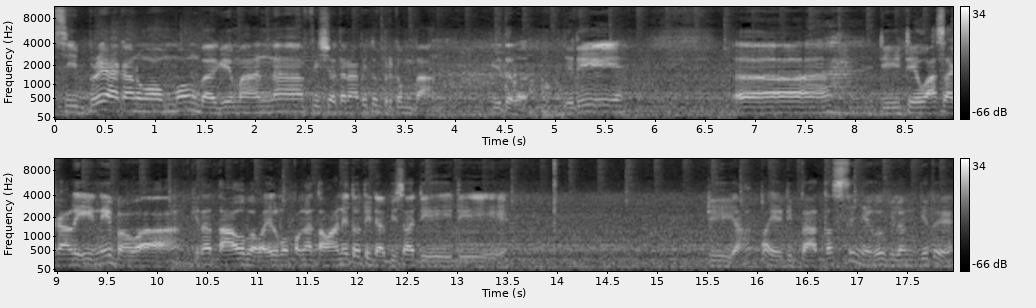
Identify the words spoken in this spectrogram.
si Bray akan ngomong bagaimana fisioterapi itu berkembang, gitu loh. Jadi uh, di dewasa kali ini bahwa kita tahu bahwa ilmu pengetahuan itu tidak bisa di, di di apa ya dibatasin ya gue bilang gitu ya.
